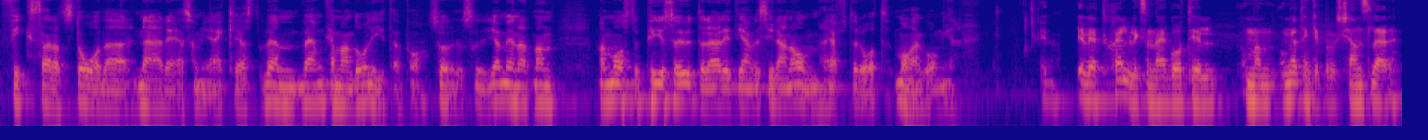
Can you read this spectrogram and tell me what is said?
fixar att stå där när det är som jäkligast, vem, vem kan man då lita på? Så, så jag menar att man, man måste pysa ut det där lite grann vid sidan om efteråt många gånger. Jag vet själv liksom när jag går till, om, man, om jag tänker på känslor,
